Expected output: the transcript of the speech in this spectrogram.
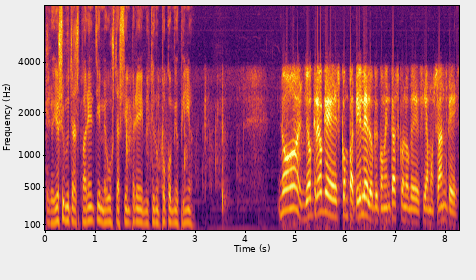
pero yo soy muy transparente y me gusta siempre emitir un poco mi opinión. No, yo creo que es compatible lo que comentas con lo que decíamos antes.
